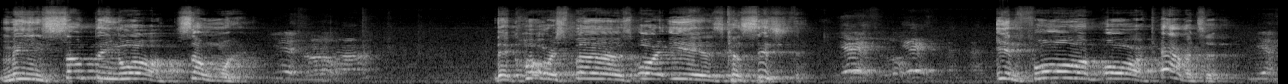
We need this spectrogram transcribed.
means something or someone Yes. That corresponds or is consistent Yes, yes. in form or character Yes,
